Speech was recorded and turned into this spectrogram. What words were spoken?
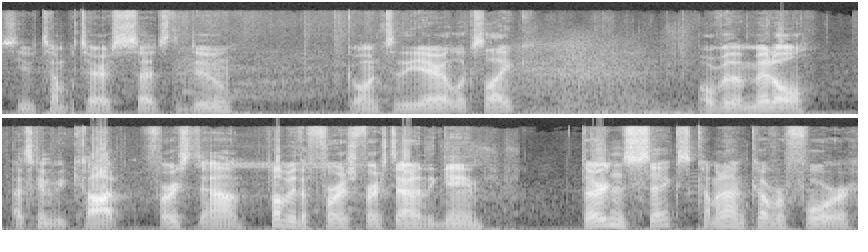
See what Temple Terrace decides to do. Going to the air, it looks like. Over the middle. That's going to be caught. First down. Probably the first first down of the game. Third and six. Coming in cover four.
